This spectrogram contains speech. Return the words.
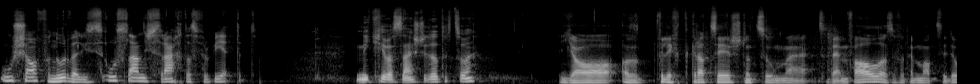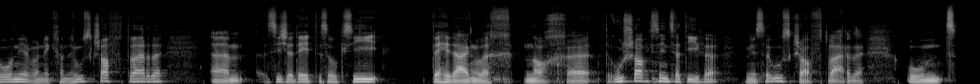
ausschaffen können, nur weil unser ausländisches Recht das verbietet. Niki, was sagst du dazu? Ja, also vielleicht gerade zuerst noch zum, äh, zu dem Fall, also von dem Mazedonier, der nicht ausgeschafft werden ähm, Es war ja dort so, gewesen, der hätte eigentlich nach äh, der Ausschaffungsinitiative müssen ausgeschafft werden. Und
